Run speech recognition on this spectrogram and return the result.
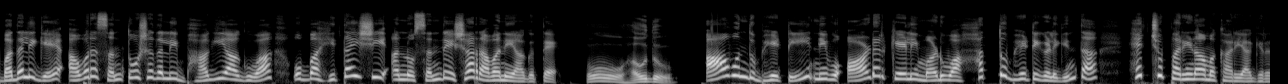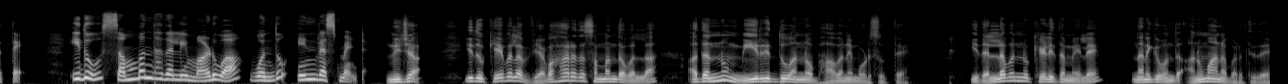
ಬದಲಿಗೆ ಅವರ ಸಂತೋಷದಲ್ಲಿ ಭಾಗಿಯಾಗುವ ಒಬ್ಬ ಹಿತೈಷಿ ಅನ್ನೋ ಸಂದೇಶ ರವಾನೆಯಾಗುತ್ತೆ ಓ ಹೌದು. ಆ ಒಂದು ಭೇಟಿ ನೀವು ಆರ್ಡರ್ ಕೇಳಿ ಮಾಡುವ ಹತ್ತು ಭೇಟಿಗಳಿಗಿಂತ ಹೆಚ್ಚು ಪರಿಣಾಮಕಾರಿಯಾಗಿರುತ್ತೆ. ಇದು ಸಂಬಂಧದಲ್ಲಿ ಮಾಡುವ ಒಂದು ಇನ್ವೆಸ್ಟ್ಮೆಂಟ್. ನಿಜ. ಇದು ಕೇವಲ ವ್ಯವಹಾರದ ಸಂಬಂಧವಲ್ಲ ಅದನ್ನು ಮೀರಿದ್ದು ಅನ್ನೋ ಭಾವನೆ ಮೂಡಿಸುತ್ತೆ. ಇದೆಲ್ಲವನ್ನು ಕೇಳಿದ ಮೇಲೆ ನನಗೆ ಒಂದು ಅನುಮಾನ ಬರ್ತಿದೆ.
